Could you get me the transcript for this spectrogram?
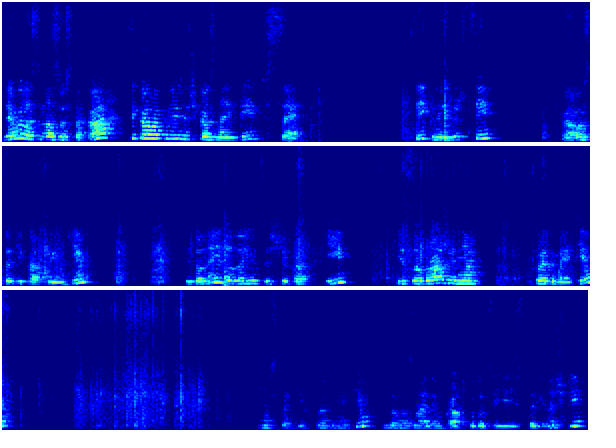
З'явилася у нас ось така цікава книжечка Знайти все. В цій книжечці е, ось такі картинки. І до неї додаються ще картки із зображенням предметів. Ось таких предметів. Зараз знайдемо картку до цієї сторіночки.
